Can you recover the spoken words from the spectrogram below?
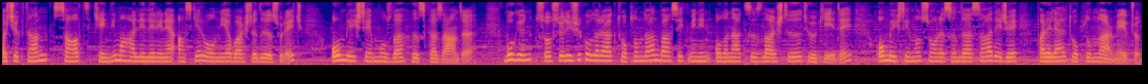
açıktan salt kendi mahallelerine asker olmaya başladığı süreç 15 Temmuz'la hız kazandı. Bugün sosyolojik olarak toplumdan bahsetmenin olanaksızlaştığı Türkiye'de 15 Temmuz sonrasında sadece paralel toplumlar mevcut.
